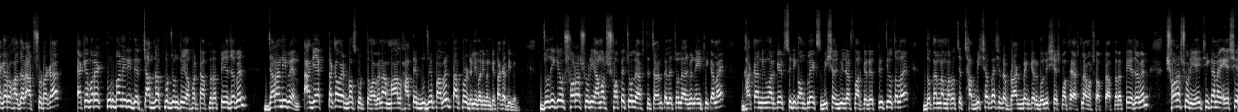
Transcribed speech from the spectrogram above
এগারো হাজার আটশো টাকা। একেবারে কুরবানির ঈদের চাঁদ রাত পর্যন্ত এই অফারটা আপনারা পেয়ে যাবেন। যারা নিবেন, আগে এক টাকাও অ্যাডভান্স করতে হবে না, মাল হাতে বুঝে পাবেন, তারপর ডেলিভারি ম্যানকে টাকা দিবেন। যদি কেউ সরাসরি আমার শপে চলে আসতে চান, তাহলে চলে আসবেন এই ঠিকানায়, Dhaka new market city complex, Biswas builders মার্কেটের তৃতীয় তলায়। দোকান নাম্বার হচ্ছে ছাব্বিশ সাতাশ সেটা ব্রাক ব্যাংকের গলি, শেষ মাথায় আসলে আমার শপটা আপনারা পেয়ে যাবেন। সরাসরি এই ঠিকানায় এসে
